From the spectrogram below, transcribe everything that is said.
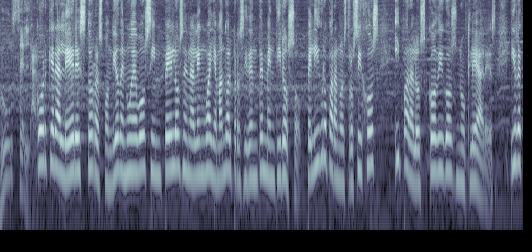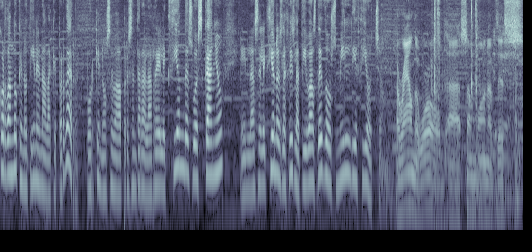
nucelar. Corker al leer esto respondió de nuevo sin pelos en la lengua llamando al presidente mentiroso, peligro para nuestros hijos y para los códigos nucleares, y recordando que no tiene nada que perder, porque no se va a presentar a la reelección de su escaño en las elecciones legislativas de 2018. around the world, uh, someone of this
